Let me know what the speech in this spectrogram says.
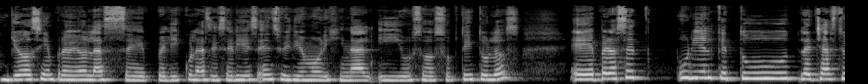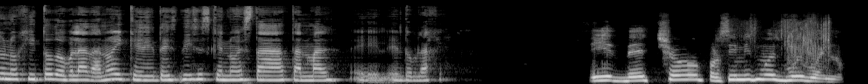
yo siempre veo las eh, películas y series en su idioma original y uso subtítulos. Eh, pero sé, Uriel, que tú le echaste un ojito doblada, ¿no? Y que dices que no está tan mal el, el doblaje. Sí, de hecho, por sí mismo es muy bueno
